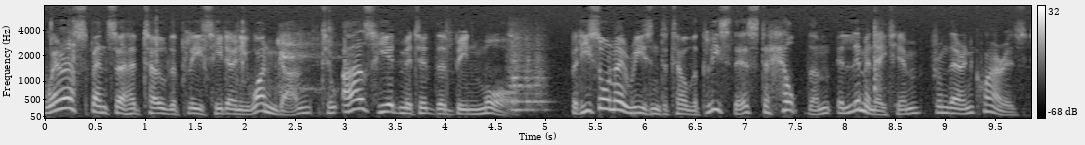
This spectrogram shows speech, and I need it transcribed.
Whereas Spencer had told the police he'd only one gun, to us he admitted there'd been more. But he saw no reason to tell the police this to help them eliminate him from their inquiries.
